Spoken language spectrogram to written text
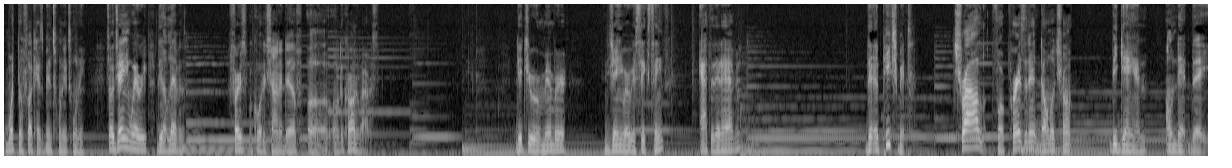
what the fuck has been 2020. So January the 11th, first recorded China death uh, of the coronavirus. Did you remember January 16th after that happened? The impeachment trial for President Donald Trump began on that day.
